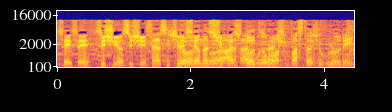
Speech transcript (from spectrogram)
Sei, sei. Assisti, eu assisti. Você assistiu? Desse ano eu assisti Ah, quase ah, todos, Eu acho. gosto bastante do Gruden.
